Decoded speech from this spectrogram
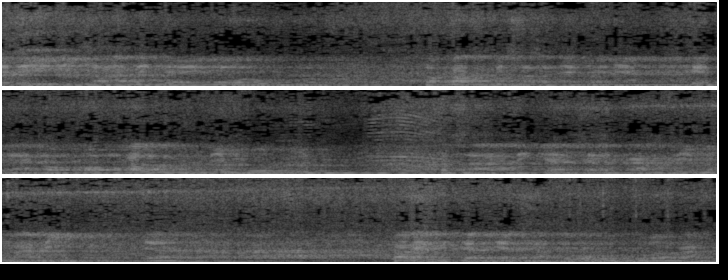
jadi Salatiga itu tempat wisatanya banyak. Biasanya om-om kalau berlibur ke Salatiga silakan ditemani, ya paling tidak ya satu dua orang,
